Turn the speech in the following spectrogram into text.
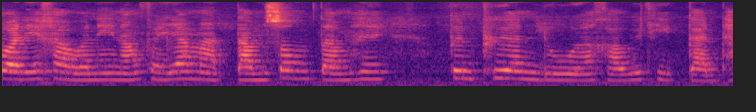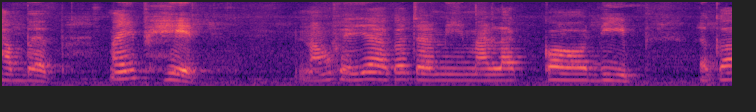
วัสดีค่ะ วันนี้น้องเฟย่ามาตำส้มตำให้เพื่อนๆดูนะคะ วิธีการทำแบบไม่เผ็ด น้องเฟย่าก็จะมีมะละกอดิบ แล้วก็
